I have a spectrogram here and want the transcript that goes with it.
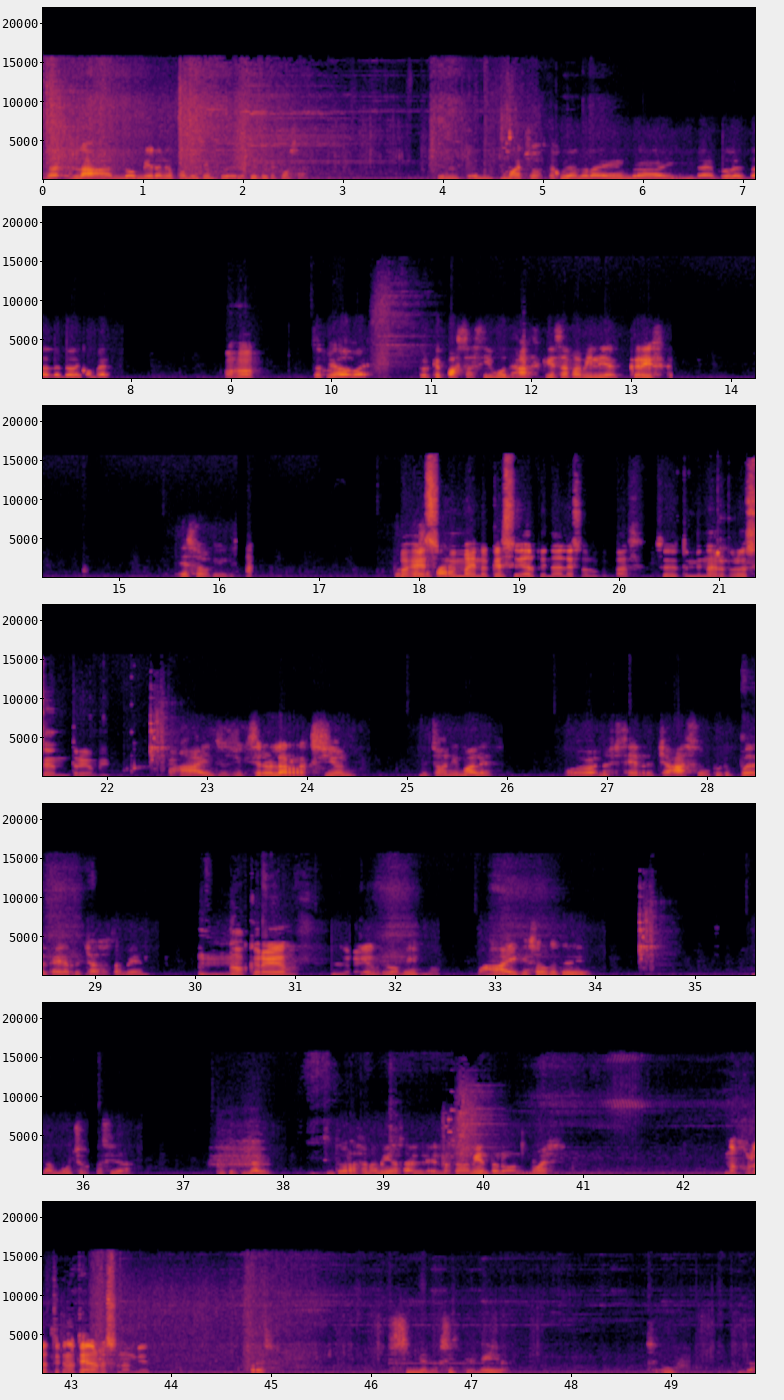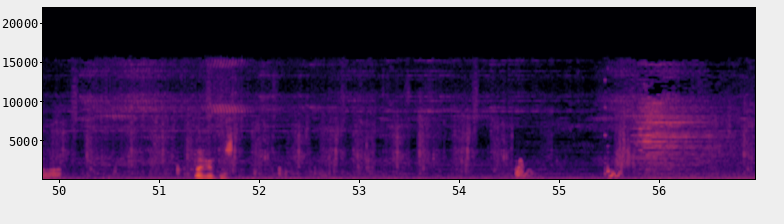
O sea, la, lo mierda que ponen siempre, las típicas cosas. El, el macho está cuidando a la hembra y la hembra le da, le da de comer. Ajá. ¿Estás fijado? Vaya. Pero ¿qué pasa si vos dejas que esa familia crezca? Eso es lo que... ¿Por qué Pues eso, me imagino que sí, al final eso es lo que pasa. Se termina reproduciendo entre ellos mismos. Ajá, entonces yo quisiera ver la reacción de estos animales. O no sé si hay rechazo, porque puede que haya rechazo también. No creo. en- Entre los mismos. Ajá, y que eso es lo que te digo. Da mucha curiosidad. Porque al final, siento razonamiento, o sea, el, el razonamiento no, no es No, acuérdate que no tiene razonamiento. por eso. El simio no existe en ellos. Uf, da. Hasta que pensar.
